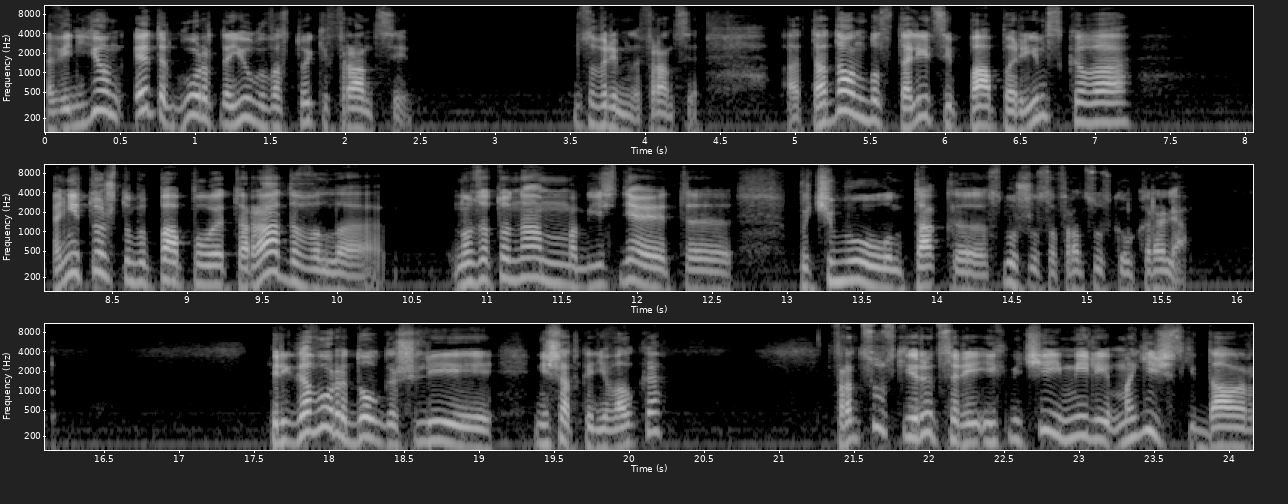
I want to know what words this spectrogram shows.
Авиньон – это город на юго-востоке Франции, ну, современной Франции. А тогда он был столицей Папы Римского. А не то, чтобы папу это радовало, но зато нам объясняет, э, почему он так э, слушался французского короля. Переговоры долго шли ни шатка, ни волка. Французские рыцари и их мечи имели магический дар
